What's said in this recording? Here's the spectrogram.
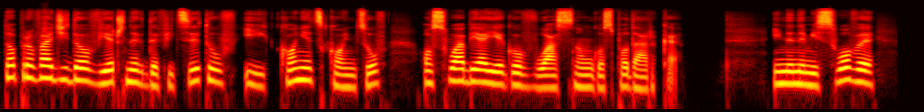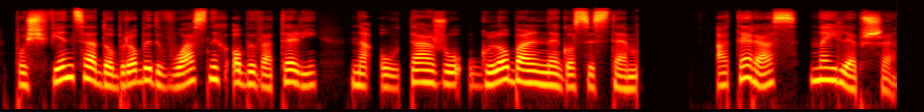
To prowadzi do wiecznych deficytów i koniec końców osłabia jego własną gospodarkę. Innymi słowy, poświęca dobrobyt własnych obywateli na ołtarzu globalnego systemu. A teraz najlepsze.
